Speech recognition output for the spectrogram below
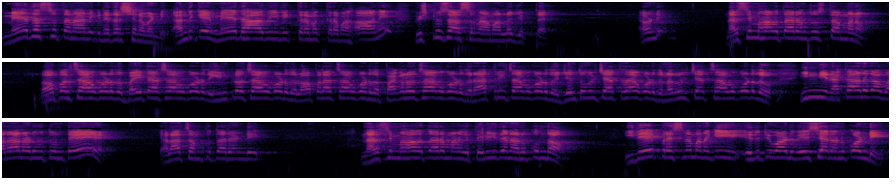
మేధస్సుతనానికి నిదర్శనం అండి. అందుకే మేధావి విక్రమక్రమ అని విష్ణు సహస్రనామాల్లో చెప్తారు ఏమండి? నరసింహావతారం చూస్తాం మనం. లోపల చావకూడదు బయట చావకూడదు ఇంట్లో చావకూడదు లోపల చావకూడదు పగలు చావకూడదు రాత్రి చావకూడదు జంతువుల చేత చావకూడదు నరుల చేత చావకూడదు. ఇన్ని రకాలుగా వరాలు అడుగుతుంటే ఎలా చంపుతారండి? నరసింహావతారం మనకు తెలియదని అనుకుందాం. ఇదే ప్రశ్న మనకి ఎదుటి వాళ్ళు వేశారనుకోండి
